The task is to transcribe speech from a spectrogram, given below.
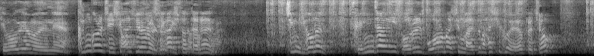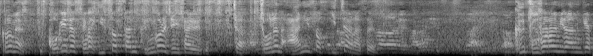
김호겸 의원님. 근거를 제시하시면 답변을 제가 있었다는. 지금 이거는 굉장히 저를 모함하신 말씀 하실 거예요. 그렇죠? 그러면 거기에 대해서 제가 있었다는 근거를 제시해야죠. 자, 저는 안 있었, 있지 않았어요. 그 두 사람이라는 게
